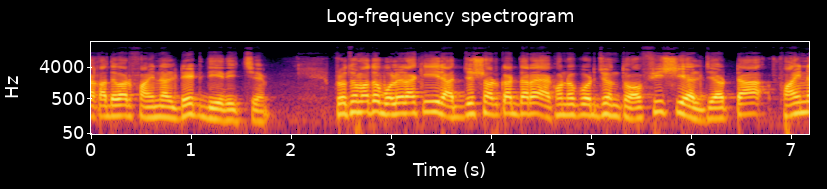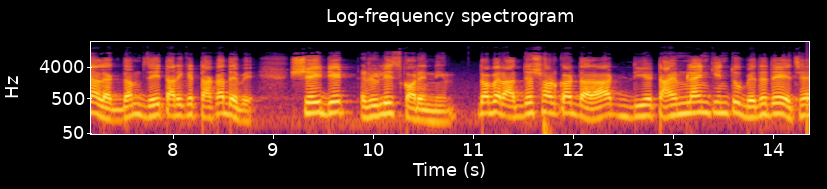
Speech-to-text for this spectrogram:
টাকা দেওয়ার ফাইনাল ডেট দিয়ে দিচ্ছে। প্রথমত বলে রাখি, রাজ্য সরকার দ্বারা এখনও পর্যন্ত অফিসিয়াল যেটা ফাইনাল একদম, যেই তারিখে টাকা দেবে, সেই ডেট রিলিজ করেননি। তবে রাজ্য সরকার দ্বারা দিয়ে টাইমলাইন কিন্তু বেঁধে দিয়েছে,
